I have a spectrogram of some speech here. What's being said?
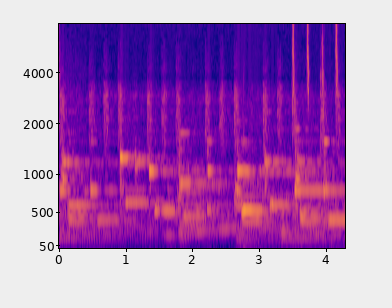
Thank you.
